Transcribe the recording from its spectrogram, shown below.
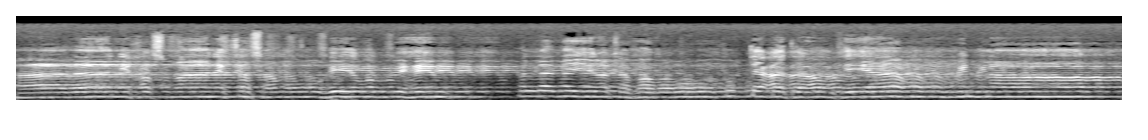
هذان خصمان اختصموا في ربهم فالذين كفروا قطعت ثياب من نار.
